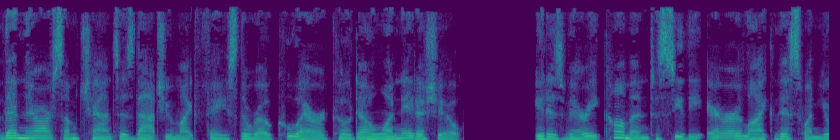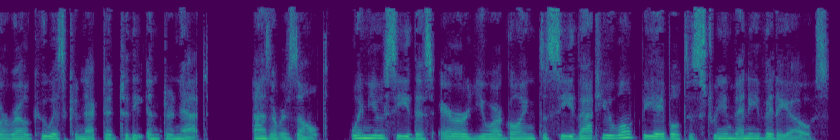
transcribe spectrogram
then there are some chances that you might face the Roku error code 018 issue. It is very common to see the error like this when your Roku is connected to the internet. As a result, when you see this error you are going to see that you won't be able to stream any videos.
